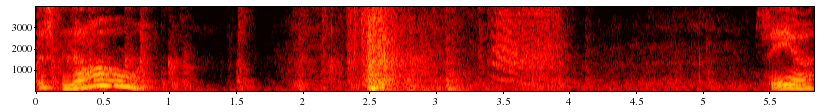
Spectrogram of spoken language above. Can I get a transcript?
Just no. See ya.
